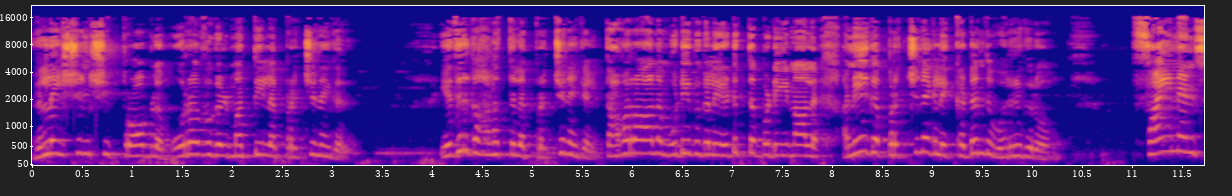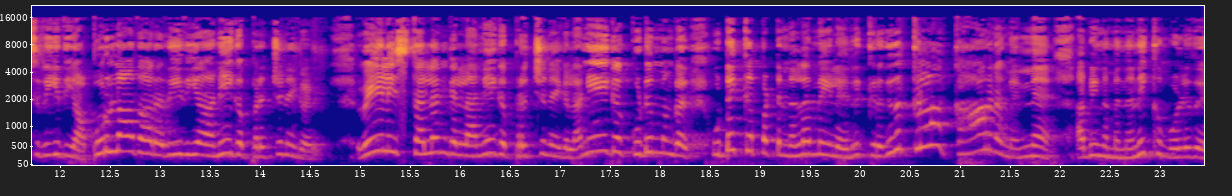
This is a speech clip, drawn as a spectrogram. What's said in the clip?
ரிலேஷன்ஷிப் ப்ராப்ளம் உறவுகள் மத்தியில பிரச்சனைகள் எதிர்காலத்தில் பிரச்சனைகள் தவறான முடிவுகளை எடுத்தபடியினால் அநேக பிரச்சனைகளை கடந்து வருகிறோம். ஃபைனான்ஸ் ரீதியாக பொருளாதார ரீதியாக அநேக பிரச்சனைகள் வேலை ஸ்தலங்கள் அநேக பிரச்சனைகள் அநேக குடும்பங்கள் உடைக்கப்பட்ட நிலைமையில் இருக்கிறது. இதற்கெல்லாம் காரணம் என்ன அப்படின்னு நம்ம நினைக்கும் பொழுது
